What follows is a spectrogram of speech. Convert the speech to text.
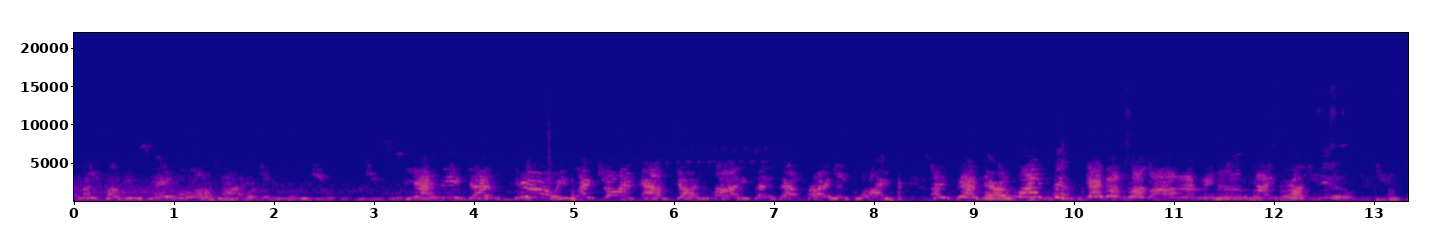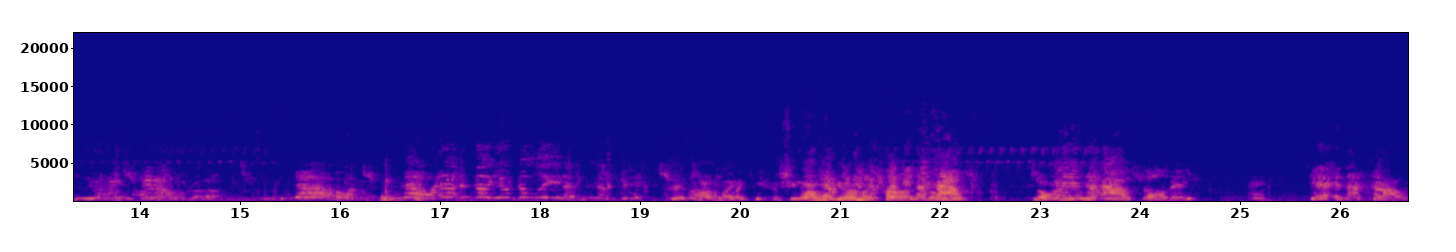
at my fucking table all night. Yes, he does too. He's like, so I'm asked Josh Mott. He said, is that Fryman's wife? I sat there and watched this. Get the fuck out of me. I trust you. I do. No, no, I don't until you delete it. No. Get out of my. She mom won't get on my Get the fuck truck. in the So house. no, I Get in the house, Sullivan. Get in the house.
